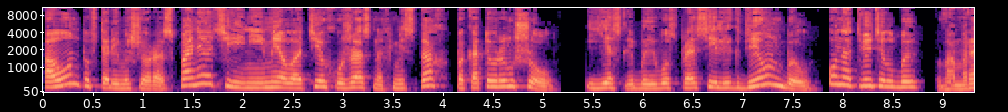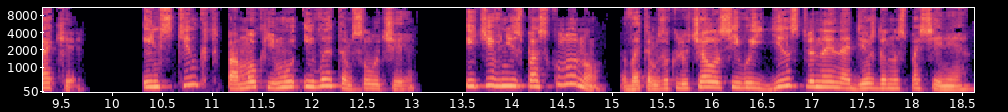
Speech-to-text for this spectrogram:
А он, повторим еще раз, понятия не имел о тех ужасных местах, по которым шел. И если бы его спросили, где он был, он ответил бы «во мраке». Инстинкт помог ему и в этом случае. Идти вниз по склону – в этом заключалась его единственная надежда на спасение.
